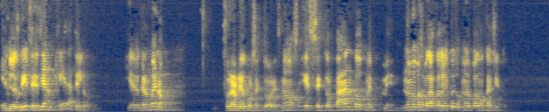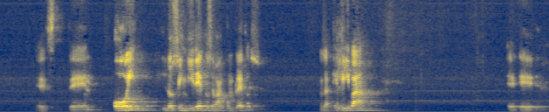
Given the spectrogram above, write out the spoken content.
en el RIF decían, quédatelo. Y ellos dijeron, bueno, fueron abridos por sectores, no, ese sector tanto, no me vas a pagar todo el impuesto, me vas a pagar un cachito. Este, hoy los indirectos se van completos, o sea, el IVA eh, eh,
